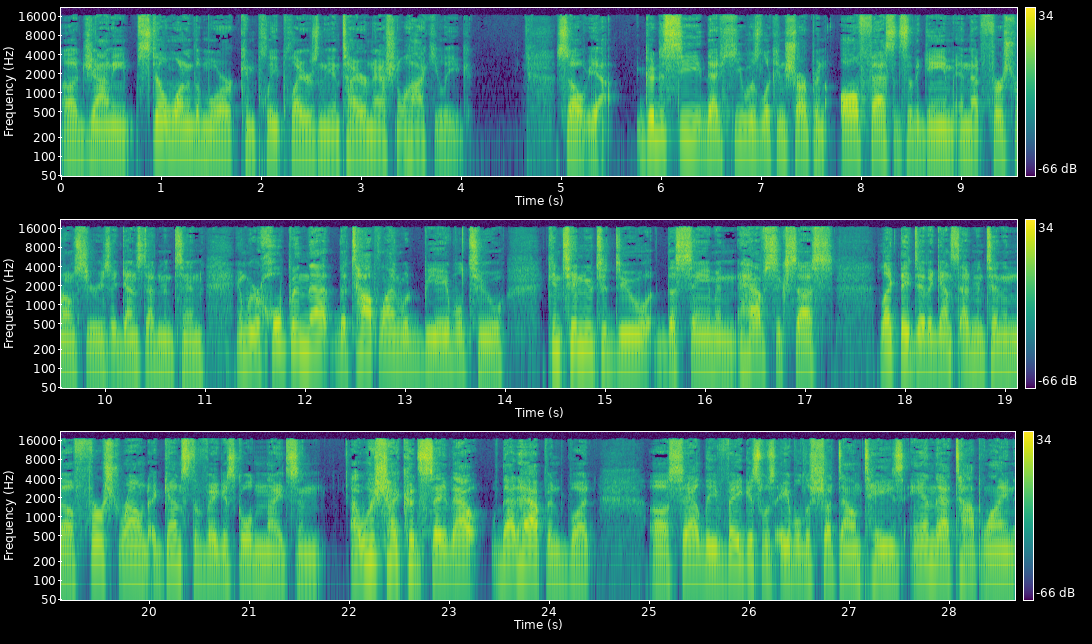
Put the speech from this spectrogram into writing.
uh, Johnny still one of the more complete players in the entire National Hockey League. So, yeah, good to see that he was looking sharp in all facets of the game in that first round series against Edmonton. And we were hoping that the top line would be able to continue to do the same and have success like they did against Edmonton in the first round against the Vegas Golden Knights. And I wish I could say that that happened, but uh, sadly, Vegas was able to shut down Toews and that top line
